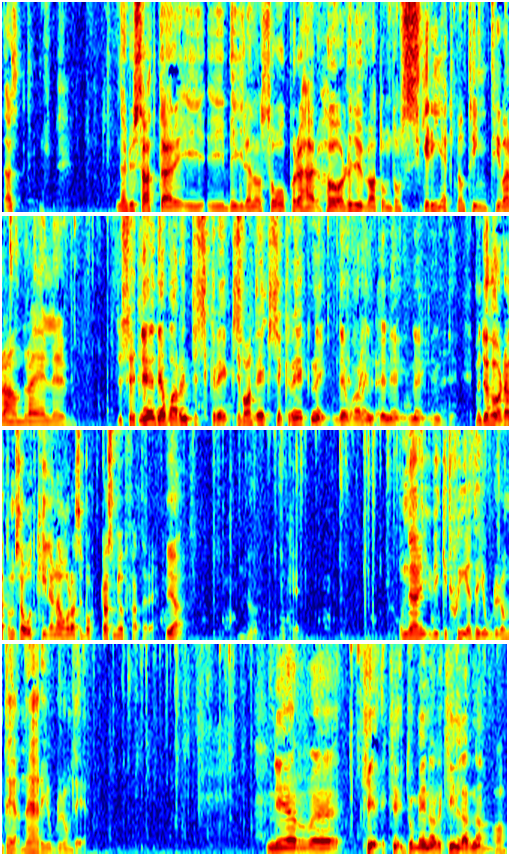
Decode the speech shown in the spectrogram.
Alltså, när du satt där i, i bilen och såg på det här, hörde du att de, de skrek någonting till varandra eller? Ser, Nej, det var inte skräck. Det var inte- Skräck, skräck, nej. Det var inte inte, nej, nej, inte. Men du hörde att de sa åt killarna att hålla sig borta som jag uppfattade det? Ja. Okej. Och när, i vilket skede gjorde de det? När gjorde de det? När, eh, ki, ki, du menar killarna? Ja.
